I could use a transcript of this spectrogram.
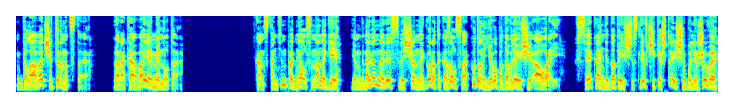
Глава 14. Роковая минута. Константин поднялся на ноги, и мгновенно весь священный город оказался окутан его подавляющей аурой. Все кандидаты и счастливчики, что еще были живы,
